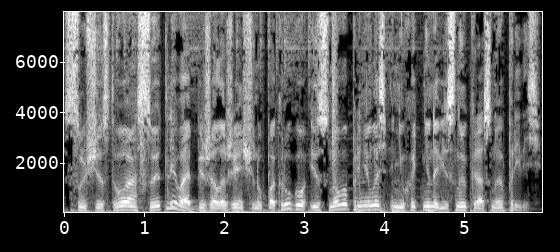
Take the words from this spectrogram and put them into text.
Существо суетливо оббежало женщину по кругу и снова принялось нюхать ненавистную красную привязь.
